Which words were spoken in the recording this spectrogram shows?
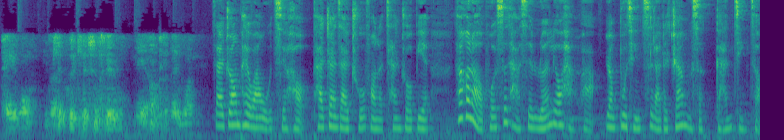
table. The, the kitchen table? Yeah, Okay. big one. 在装配完武器后，他站在厨房的餐桌边，他和老婆斯塔西轮流喊话，让不请自来的詹姆斯赶紧走。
